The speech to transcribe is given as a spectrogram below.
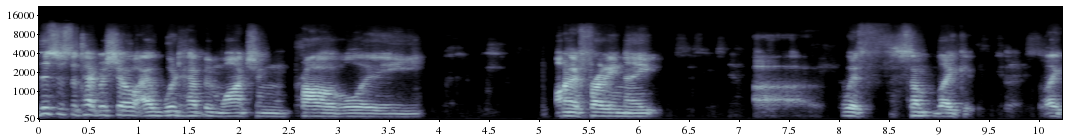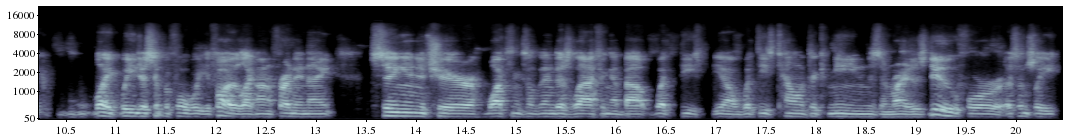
this is the type of show I would have been watching probably on a Friday night uh, with some like like like what you just said before with your father, like on a Friday night, sitting in a chair, watching something, just laughing about what these, you know, what these talented comedians and writers do for essentially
